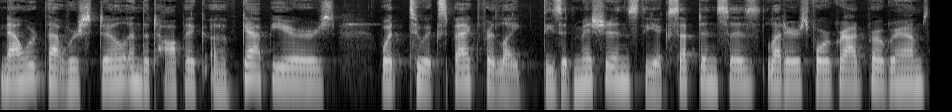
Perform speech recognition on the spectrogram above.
now we're, that we're still in the topic of gap years, what to expect for like these admissions, the acceptances, letters for grad programs,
